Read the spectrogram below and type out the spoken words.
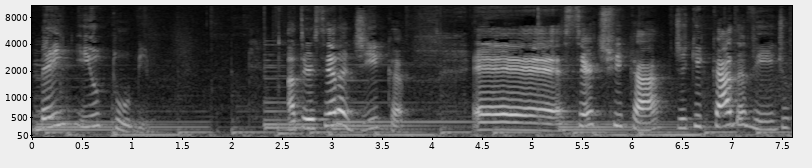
bem YouTube. A terceira dica é certificar de que cada vídeo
